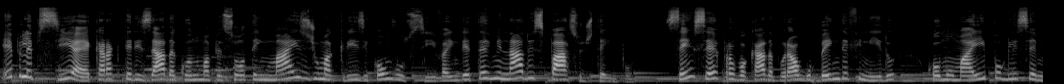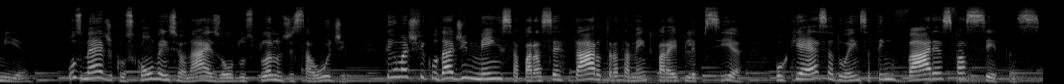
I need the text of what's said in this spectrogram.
Epilepsia é caracterizada quando uma pessoa tem mais de uma crise convulsiva em determinado espaço de tempo, sem ser provocada por algo bem definido, como uma hipoglicemia. Os médicos convencionais ou dos planos de saúde têm uma dificuldade imensa para acertar o tratamento para a epilepsia, porque essa doença tem várias facetas.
